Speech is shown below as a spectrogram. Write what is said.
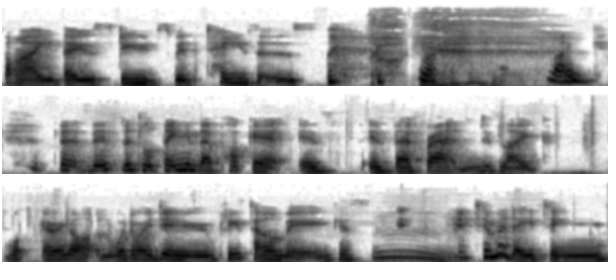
by those dudes with tasers. yeah. like the, this little thing in their pocket is is their friend. Is like, what's going on? What do I do? Please tell me. Because Mm. intimidating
